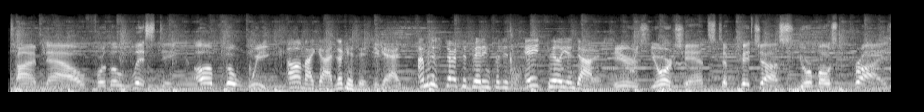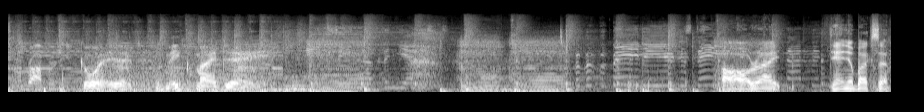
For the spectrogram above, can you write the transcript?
Time now for the listing of the week. Oh my god, look at this, you guys. I'm gonna start the bidding for this $8 billion. Here's your chance to pitch us your most prized property. Go ahead, make my day. All right, Daniel Buxa,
